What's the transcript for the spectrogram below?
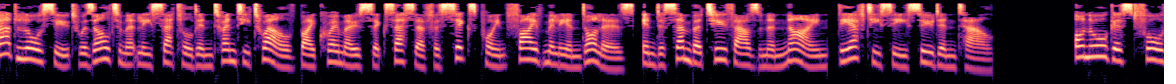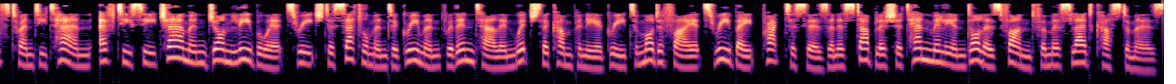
That lawsuit was ultimately settled in 2012 by Cuomo's successor for $6.5 million. In December 2009, the FTC sued Intel. On August 4, 2010, FTC Chairman Jon Leibowitz reached a settlement agreement with Intel in which the company agreed to modify its rebate practices and establish a $10 million fund for misled customers.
